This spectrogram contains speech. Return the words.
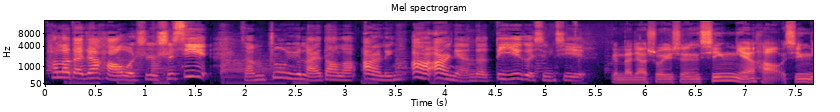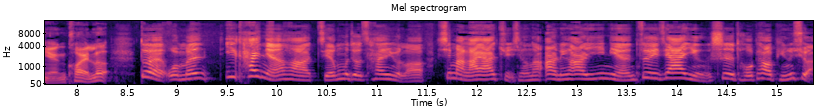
Hello，大家好，我是石溪。咱们终于来到了二零二二年的第一个星期。跟大家说一声新年好，新年快乐！对我们一开年哈，节目就参与了喜马拉雅举行的二零二一年最佳影视投票评选，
